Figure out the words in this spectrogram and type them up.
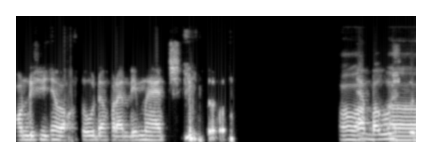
kondisinya waktu udah friendly match gitu. Oh, ya bagus uh, tuh.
